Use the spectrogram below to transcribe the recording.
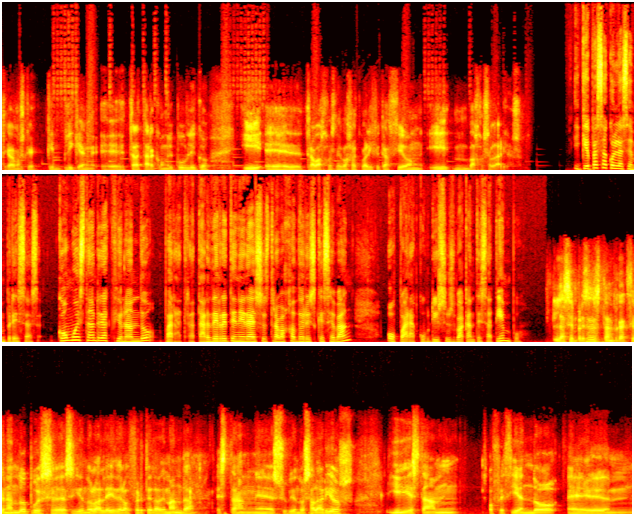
digamos que, que impliquen tratar con el público y trabajos de baja cualificación y bajos salarios. ¿Y qué pasa con las empresas? ¿Cómo están reaccionando para tratar de retener a esos trabajadores que se van o para cubrir sus vacantes a tiempo? Las empresas están reaccionando pues eh, siguiendo la ley de la oferta y la demanda. Están eh, subiendo salarios y están ofreciendo eh,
